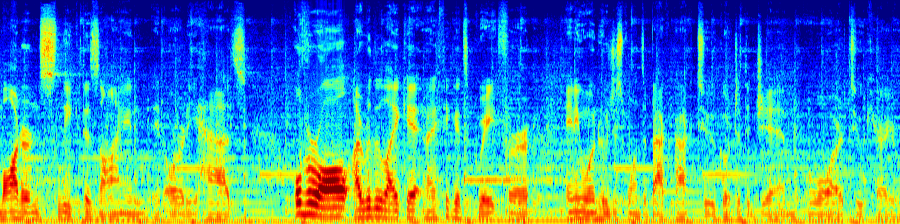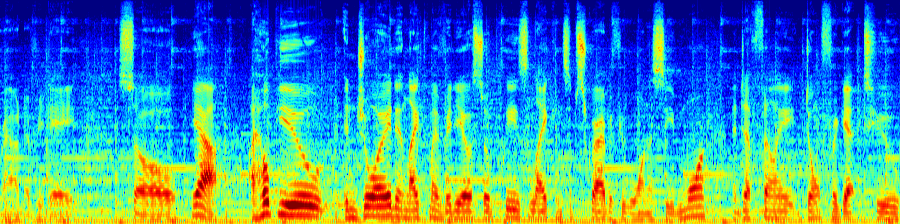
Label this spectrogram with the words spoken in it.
modern, sleek design it already has. Overall, I really like it, and I think it's great for anyone who just wants a backpack to go to the gym or to carry around every day. So yeah, I hope you enjoyed and liked my video, so please like and subscribe if you want to see more, and definitely don't forget to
